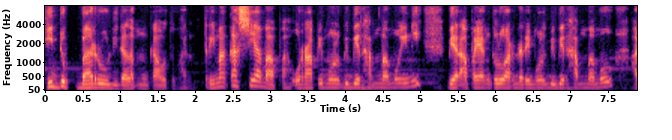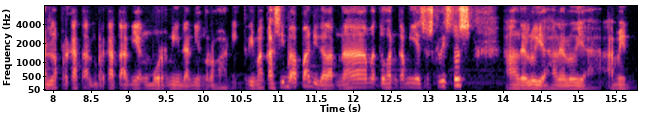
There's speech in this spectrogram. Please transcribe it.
hidup baru di dalam Engkau Tuhan. Terima kasih ya Bapak, urapi mulut bibir hambamu ini, biar apa yang keluar dari mulut bibir hambamu adalah perkataan-perkataan yang murni dan yang rohani. Terima kasih Bapak, di dalam nama Tuhan kami Yesus Kristus. Haleluya, haleluya. Amin.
